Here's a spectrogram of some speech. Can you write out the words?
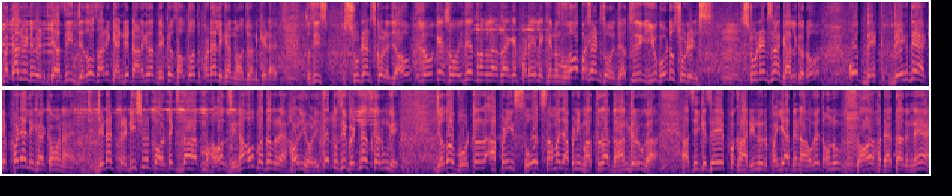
ਮੈਂ ਕੱਲ ਵੀ ਡਿਬੇਟ 'ਚ ਕਿਹਾ ਸੀ, ਜਦੋਂ ਸਾਰੇ ਕੈਂਡੀਡੇਟ ਆਣਗੇ ਤਾਂ ਦੇਖਿਓ ਸਭ ਤੋਂ ਵੱਧ ਪੜ੍ਹਿਆ ਲਿਖਿਆ ਨੌਜਵਾਨ ਕਿਹੜਾ ਹੈ। ਤੁਸੀਂ ਸਟੂਡੈਂਟਸ ਕੋਲੇ ਜਾਓ। ਲੋਕ ਇਹ ਸੋਚਦੇ ਆ, ਤੁਹਾਨੂੰ ਲੱਗਦਾ ਕਿ ਪੜ੍ਹੇ ਲਿਖੇ ਨੂੰ ਵੋਟ 100% ਸੋਚਦੇ ਆ। ਤੁਸੀਂ you go to students students ਨਾਲ ਗੱਲ ਕਰੋ ਉਹ ਦੇਖਦੇ ਆ ਕਿ ਪੜ੍ਹਿਆ ਲਿਖਿਆ ਕੌਣ ਹੈ ਜਿਹੜਾ ਟ੍ਰੈਡੀਸ਼ਨਲ ਪੋਲਿਟਿਕਸ ਦਾ ਮਾਹੌਲ ਸੀ ਨਾ ਉਹ ਬਦਲ ਰਿਹਾ ਹੌਲੀ ਹੌਲੀ ਤੇ ਤੁਸੀਂ ਵਿਟਨੈਸ ਕਰੋਗੇ ਜਦੋਂ ਵੋਟਰ ਆਪਣੀ ਸੋਚ ਸਮਝ ਆਪਣੀ ਮੱਤ ਦਾ ਦਾਨ ਕਰੂਗਾ ਅਸੀਂ ਕਿਸੇ ਭਿਖਾਰੀ ਨੂੰ ਰੁਪਈਆ ਦੇਣਾ ਹੋਵੇ ਤਾਂ ਉਹਨੂੰ 100 ਹਦਾਇਤਾਂ ਦਿੰਨੇ ਆ।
